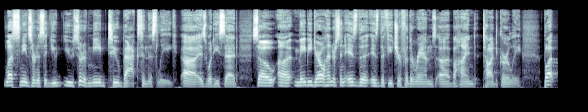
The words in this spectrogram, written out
Les Snead sort of said you you sort of need two backs in this league, uh, is what he said. So uh, maybe Darrell Henderson is the is the future for the Rams uh, behind Todd Gurley, but.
